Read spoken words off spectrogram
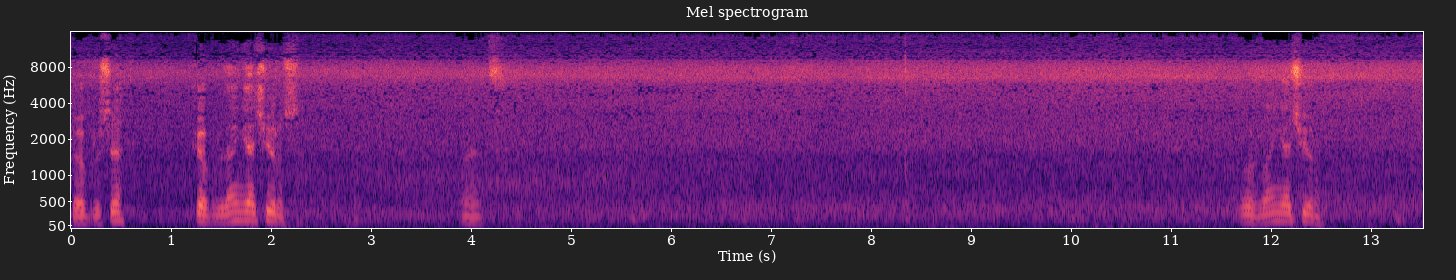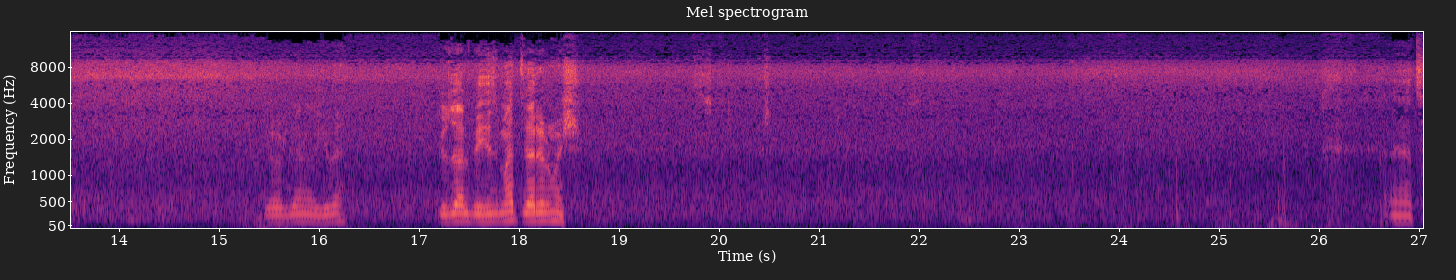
Köprüsü. Köprüden geçiyoruz. Evet. Buradan geçiyorum. Gördüğünüz gibi güzel bir hizmet verilmiş. Evet.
